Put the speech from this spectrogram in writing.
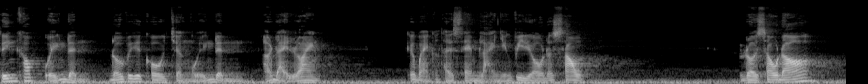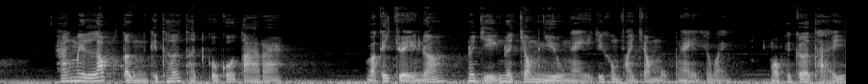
Tiếng khóc Uyển Đình đối với cái cô Trần Uyển Đình ở Đài Loan. Các bạn có thể xem lại những video đó sau. Rồi sau đó, hắn mới lóc từng cái thớ thịt của cô ta ra. Và cái chuyện đó nó diễn ra trong nhiều ngày chứ không phải trong một ngày các bạn. Một cái cơ thể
